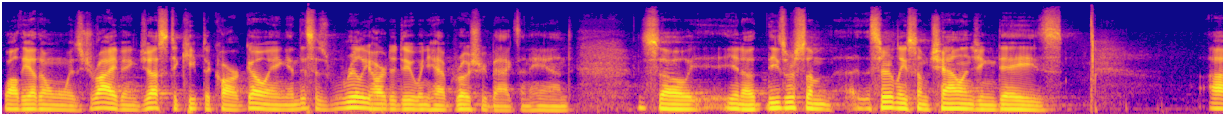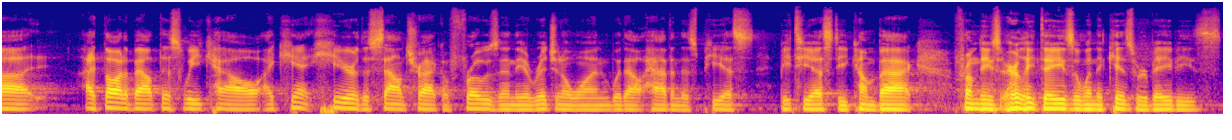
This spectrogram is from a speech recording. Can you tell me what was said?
while the other one was driving just to keep the car going. And this is really hard to do when you have grocery bags in hand. So, you know, these were some, certainly some challenging days. Uh, I thought about this week how I can't hear the soundtrack of Frozen, the original one, without having this PS, PTSD come back from these early days of when the kids were babies.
